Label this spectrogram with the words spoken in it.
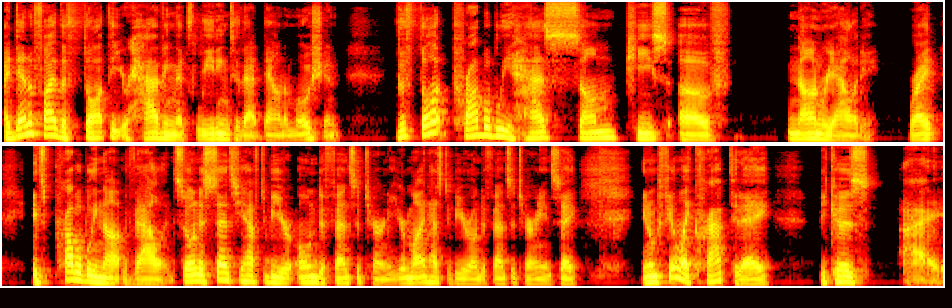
identify the thought that you're having that's leading to that down emotion, the thought probably has some piece of non reality, right? It's probably not valid. So, in a sense, you have to be your own defense attorney. Your mind has to be your own defense attorney and say, you know, I'm feeling like crap today because I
